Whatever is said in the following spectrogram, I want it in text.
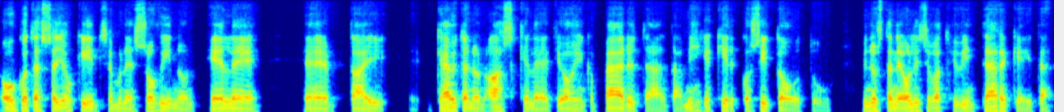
Onko tässä jokin semmoinen sovinnon ele eh, tai käytännön askeleet, joihin päädytään tai mihinkä kirkko sitoutuu. Minusta ne olisivat hyvin tärkeitä,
